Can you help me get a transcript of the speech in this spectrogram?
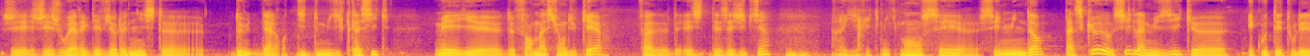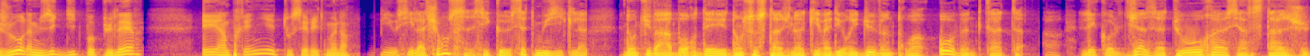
j'ai joué avec des violonistes, euh, de, alors dites de musique classique, mais de formation du Caire, enfin des, des Égyptiens. Pareil, rythmiquement, c'est c'est une mine d'or parce que aussi la musique euh, écoutée tous les jours, la musique dite populaire, est imprégnée de tous ces rythmes-là. Puis aussi la chance, c'est que cette musique-là, dont tu vas aborder dans ce stage-là, qui va durer du 23 au 24 à l'école Jazz à Tours, c'est un stage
